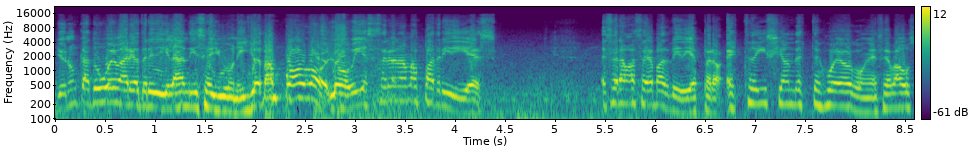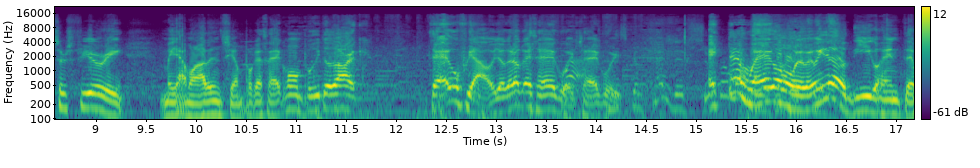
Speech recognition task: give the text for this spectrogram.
Yo nunca tuve Mario 3D Land, dice Juni. Yo tampoco, lo vi, ese sería nada más para 3DS. Esa era más allá para 3DS, pero esta edición de este juego con ese Bowser's Fury me llamó la atención porque se ve como un poquito dark. Se ve gufiado, yo creo que se ve cool, se ve cool. Este juego, y se los digo, gente,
